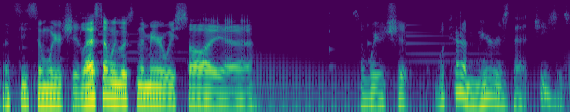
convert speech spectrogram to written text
Let's see some weird shit. Last time we looked in the mirror, we saw a uh, some weird shit. What kind of mirror is that? Jesus.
